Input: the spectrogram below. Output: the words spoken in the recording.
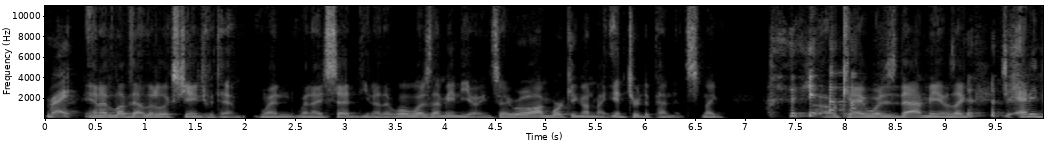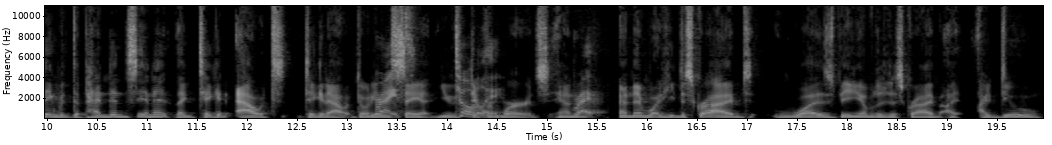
Right. And I love that little exchange with him when when I said, you know, that well, what does that mean to you? He'd say, well, I'm working on my interdependence. I'm like, okay, what does that mean? I was like, anything with dependence in it, like take it out, take it out. Don't even Right. say it. Use Totally. different words. And Right. and then what he described was being able to describe, I I do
